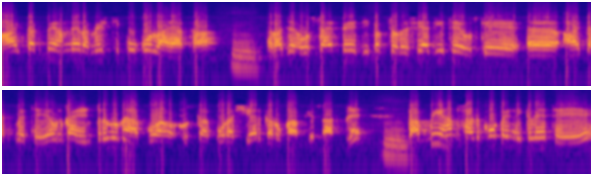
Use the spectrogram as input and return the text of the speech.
आज तक पे हमने रमेश टिक्कू को लाया था। हम्म। राजा उस टाइम पे दीपक चौरसिया जी थे उसके आज तक में थे। उनका इंटरव्यू मैं आपको उसका पूरा शेयर करूँगा आपके साथ में। हम्म। तब भी हम सड़कों पे निकले थे।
